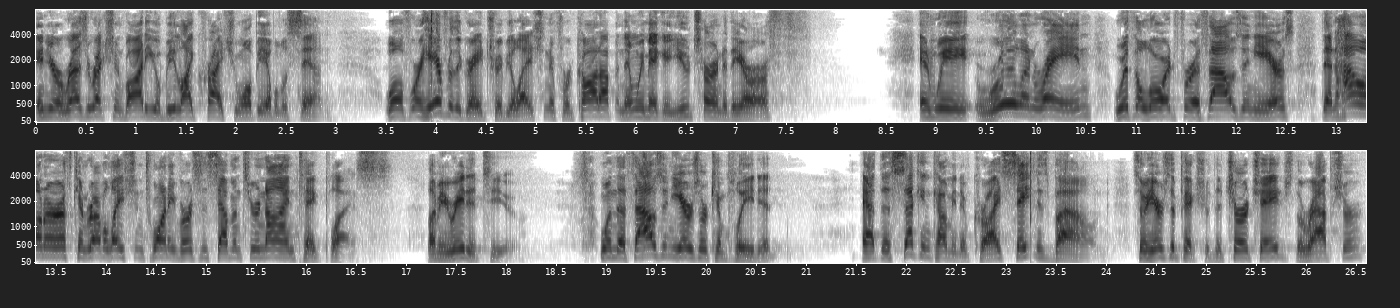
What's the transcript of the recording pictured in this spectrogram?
in your resurrection body, you'll be like Christ. You won't be able to sin. Well, if we're here for the great tribulation, if we're caught up and then we make a U-turn to the earth, and we rule and reign with the Lord for a thousand years, then how on earth can Revelation 20 verses 7 through 9 take place? Let me read it to you. When the thousand years are completed, at the second coming of Christ, Satan is bound. So here's the picture. The church age, the rapture,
